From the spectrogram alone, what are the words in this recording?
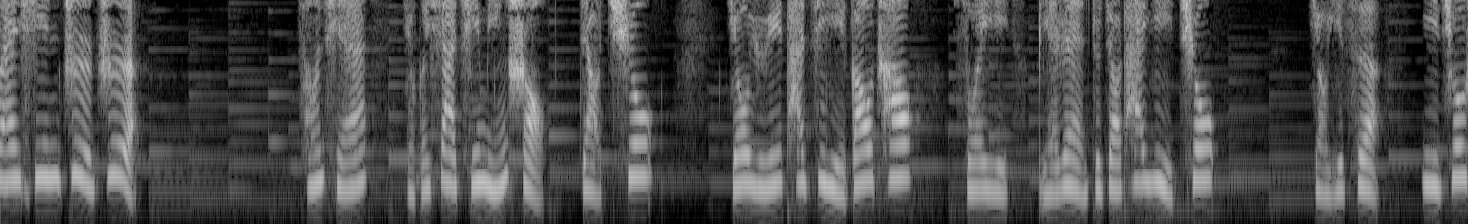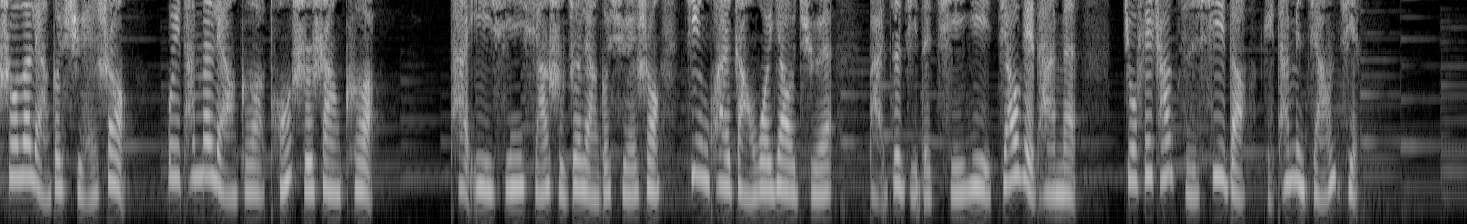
专心致志。从前有个下棋名手叫秋，由于他技艺高超，所以别人就叫他弈秋。有一次，弈秋收了两个学生，为他们两个同时上课。他一心想使这两个学生尽快掌握要诀，把自己的棋艺教给他们，就非常仔细的给他们讲解。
